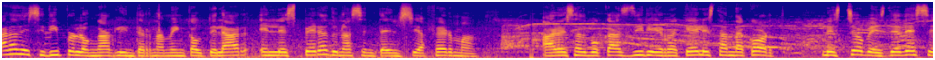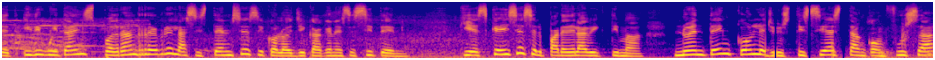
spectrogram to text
ara ha decidit prolongar l'internament cautelar en l'espera d'una sentència ferma. Ara els advocats d'Iria i Raquel estan d'acord. Les joves de 17 i 18 anys podran rebre l'assistència psicològica que necessiten. Qui es queixa és el pare de la víctima. No entén com la justícia és tan confusa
